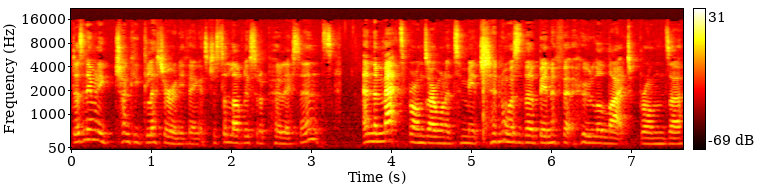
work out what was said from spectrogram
Doesn't have any chunky glitter or anything. It's just a lovely sort of pearlescence. And the matte bronzer I wanted to mention was the Benefit Hoola Lite Bronzer.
